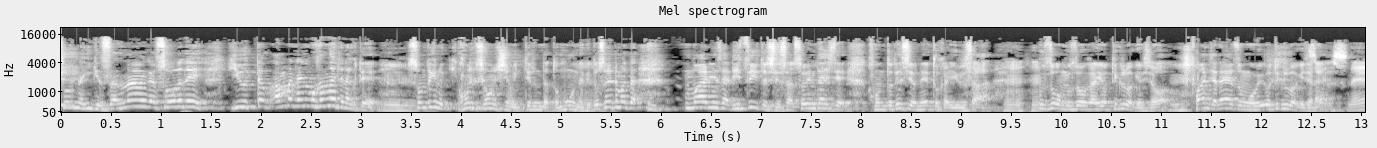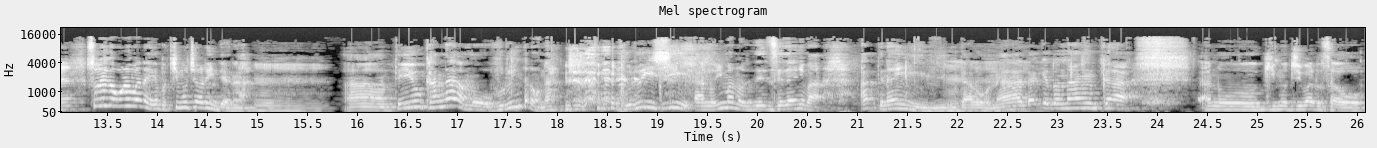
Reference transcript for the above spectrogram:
そんなんいいけどさ、なんかそれで言った、あんまり何も考えてなくて、うん。その時の本心を言ってるんだと思うんだけど、それでまた、周りにさ、リツイートしてさ、それに対して、本当ですよねとかいうさ、うん。うぞうむぞうが寄ってくるわけでしょ？ファンじゃないやつも寄ってくるわけじゃそうないですね。それが俺はね、やっぱ気持ち悪いんだよな。うん。あーっていう考えはもう古いんだろうな。古いし、あの、今の世代には合ってないんだろうな。だけどなんか、あの、気持ち悪さを、う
